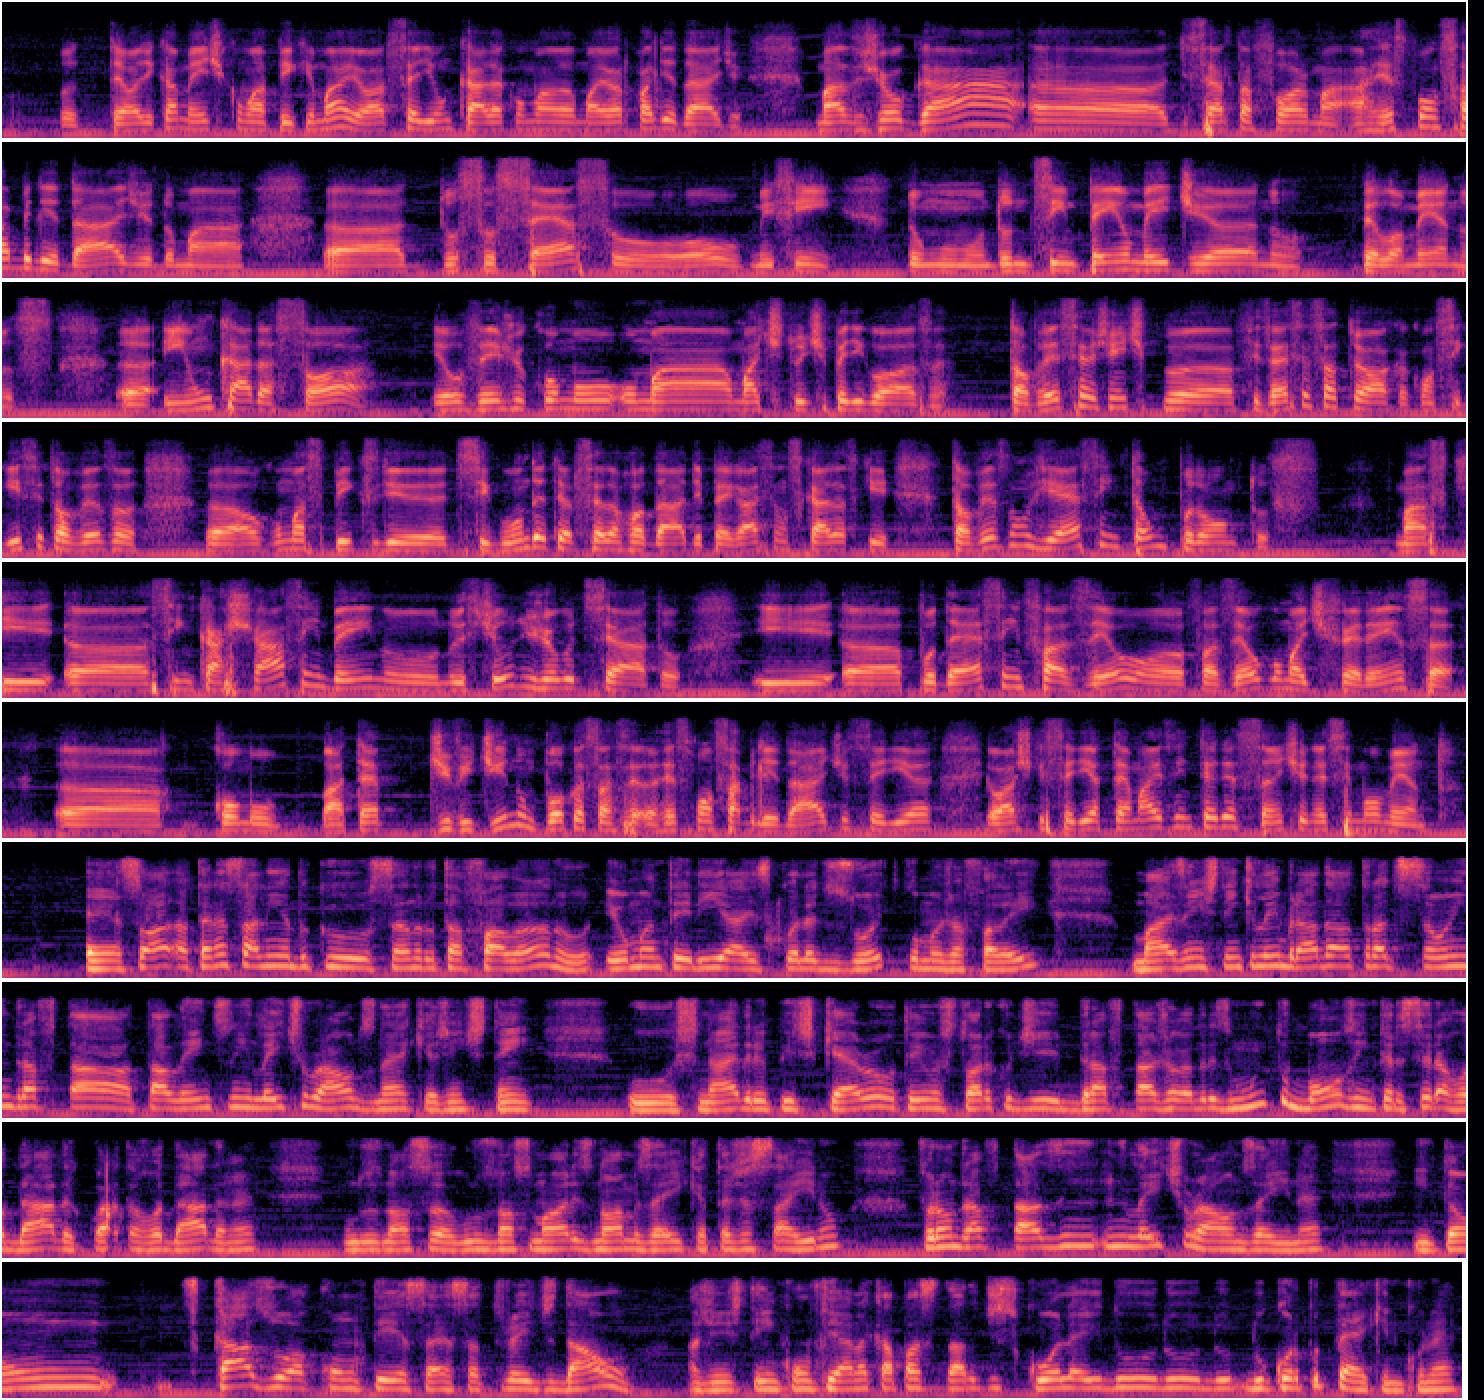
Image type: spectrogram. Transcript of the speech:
teoricamente, com uma pique maior, seria um cara com uma maior qualidade. Mas jogar, uh, de certa forma, a responsabilidade de uma, uh, do sucesso, ou, enfim, de um, de um desempenho mediano, pelo menos, uh, em um cara só, eu vejo como uma, uma atitude perigosa talvez se a gente uh, fizesse essa troca, conseguisse talvez uh, algumas picks de, de, segunda e terceira rodada e pegasse uns caras que talvez não viessem tão prontos mas que uh, se encaixassem bem no, no, estilo de jogo de Seattle e uh, pudessem fazer, fazer alguma diferença, uh, como até dividindo um pouco essa responsabilidade, seria, eu acho que seria até mais interessante nesse momento. É, só até nessa linha do que o Sandro tá falando, eu manteria a escolha 18, como eu já falei, mas a gente tem que lembrar da tradição em draftar talentos em late rounds, né? Que a gente tem o Schneider e o Pete Carroll tem um histórico de draftar jogadores muito bons em terceira rodada, quarta rodada, né? Um dos nossos, alguns dos nossos maiores nomes aí que até já saíram foram draftados em, em late rounds aí, né? Então, caso aconteça essa trade down, a gente tem que confiar na capacidade de escolha aí do, do, do corpo técnico, né?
